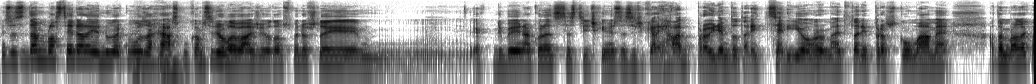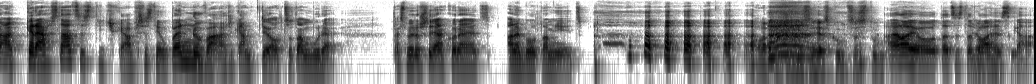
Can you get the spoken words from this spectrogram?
My jsme si tam vlastně dali jednu takovou zacházku, kam si doleva, že jo, tam jsme došli, mm, jak kdyby nakonec cestičky, my jsme si říkali, hele, projdeme to tady celý, jo, normálně to tady proskoumáme. A tam byla taková krásná cestička, přesně úplně nová, říkám, ty co tam bude. Tak jsme došli nakonec a nebylo tam nic. Ale jsme si hezkou cestu. Ale jo, ta cesta byla Jo, hezká.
